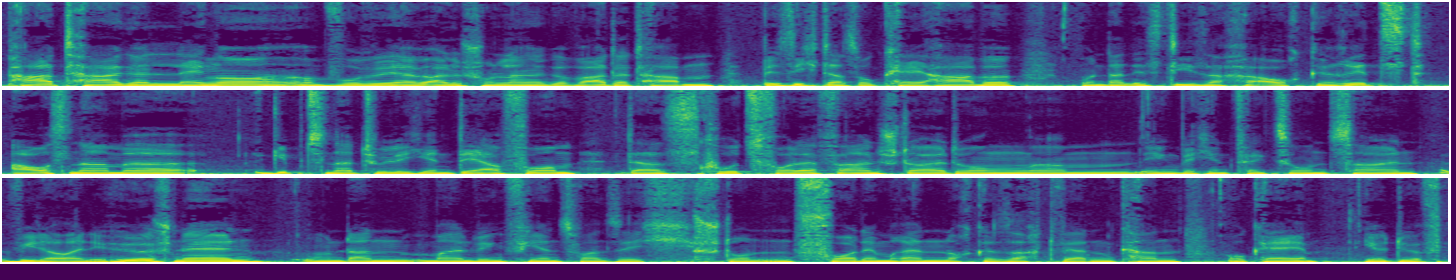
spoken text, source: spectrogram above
paar Tage länger, obwohl wir ja alle schon lange gewartet haben, bis ich das okay habe und dann ist die Sache auch geritzt. Ausnahme gibt es natürlich in der Form, dass kurz vor der Veranstaltung ähm, irgendwelche Infektionszahlen wieder in die Höhe schnellen und dann meinetwegen 24 Stunden vor dem Rennen noch gesagt werden kann, okay, ihr dürft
